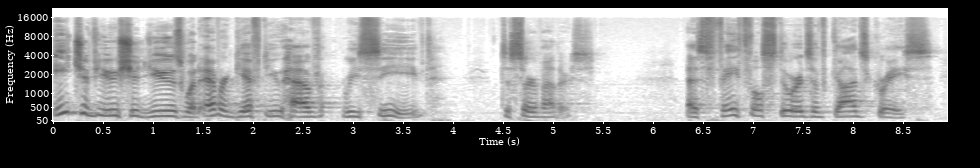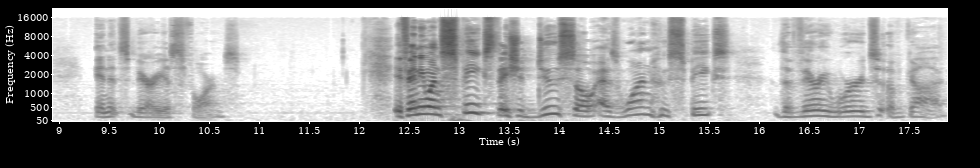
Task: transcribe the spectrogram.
Each of you should use whatever gift you have received to serve others as faithful stewards of God's grace in its various forms. If anyone speaks, they should do so as one who speaks the very words of God.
